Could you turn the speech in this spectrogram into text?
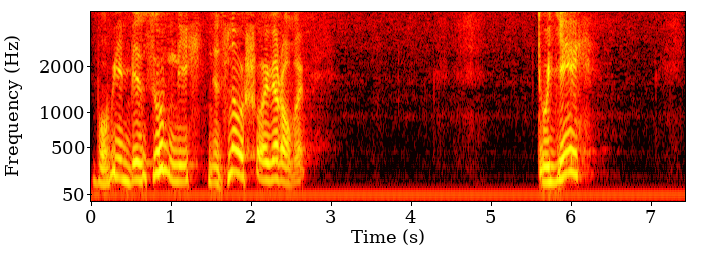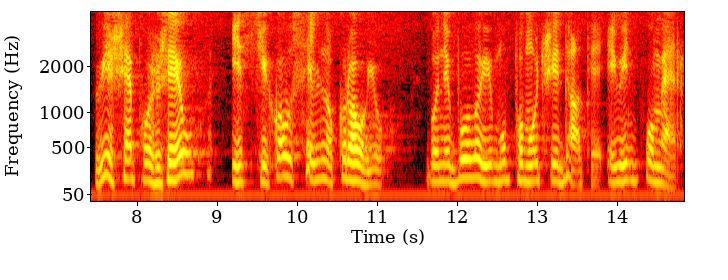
бо він безумний, не знав, що він робив. Тоді він ще пожив і стікав сильно кров'ю, бо не було йому помочі дати, і він помер.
